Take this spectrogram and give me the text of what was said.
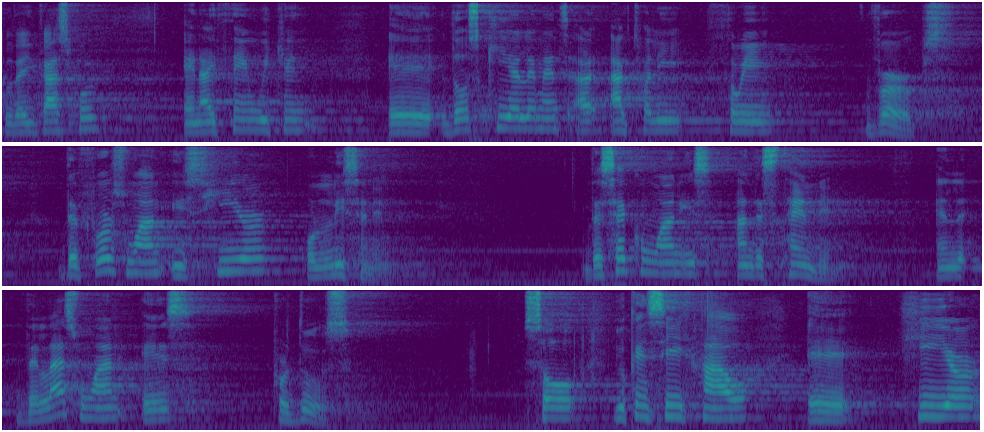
today's gospel. And I think we can, uh, those key elements are actually three verbs. The first one is hear or listening. The second one is understanding. And the last one is produce. So you can see how uh, hear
